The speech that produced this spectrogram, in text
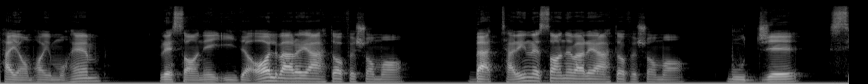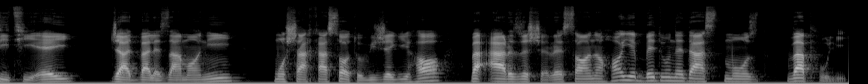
پیام های مهم رسانه ایدئال برای اهداف شما بدترین رسانه برای اهداف شما بودجه CTA جدول زمانی مشخصات و ویژگی ها و ارزش رسانه های بدون دستمزد و پولی.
